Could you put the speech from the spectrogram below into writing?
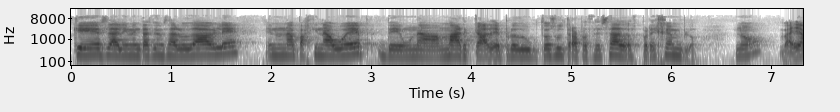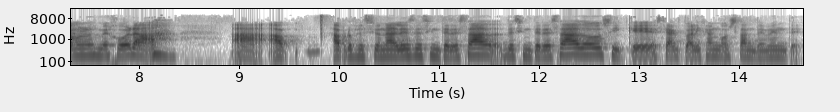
qué es la alimentación saludable en una página web de una marca de productos ultraprocesados, por ejemplo, ¿no? Vayámonos mejor a, a, profesionales desinteresados y que se actualizan constantemente.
